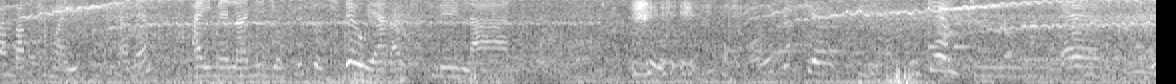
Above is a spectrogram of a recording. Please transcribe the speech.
welcome back to my YouTube channel. I'm Elani Geoffrey, so today we are at Playland. we came to uh, we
